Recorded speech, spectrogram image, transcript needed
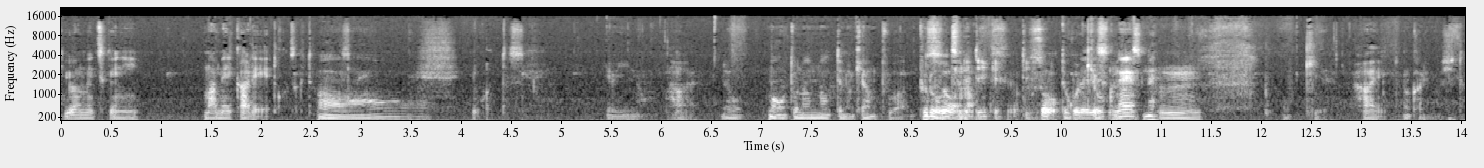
極めつけに豆カレーとか作ってくれましたよかったですね。いやいいな。はい。でもまあ大人になってのキャンプはプロを連れていけっていうそうところですね。ですね。うん。オッケーはい。わかりました。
